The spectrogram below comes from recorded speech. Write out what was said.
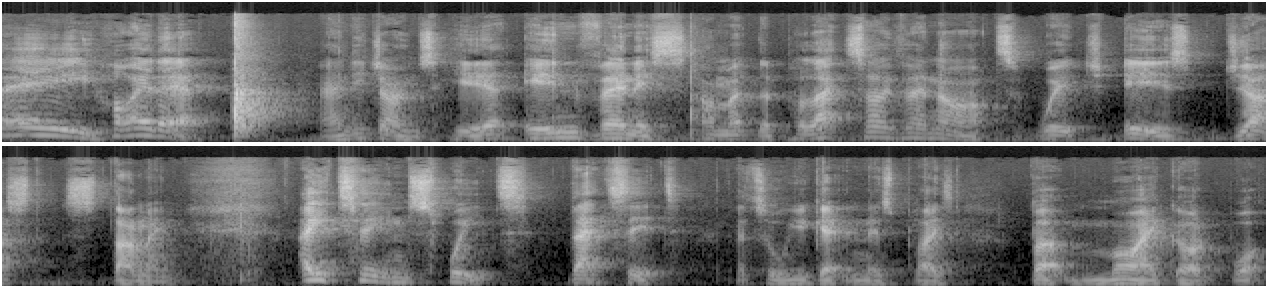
Hey, hi there. Andy Jones here in Venice. I'm at the Palazzo Venart, which is just stunning. 18 suites, that's it. That's all you get in this place. But my God, what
